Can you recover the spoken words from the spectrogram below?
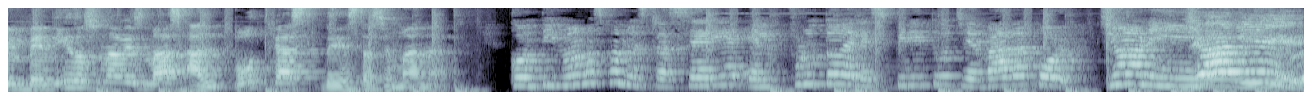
Bienvenidos una vez más al podcast de esta semana. Continuamos con nuestra serie El fruto del espíritu llevada por Johnny. ¡Johnny!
